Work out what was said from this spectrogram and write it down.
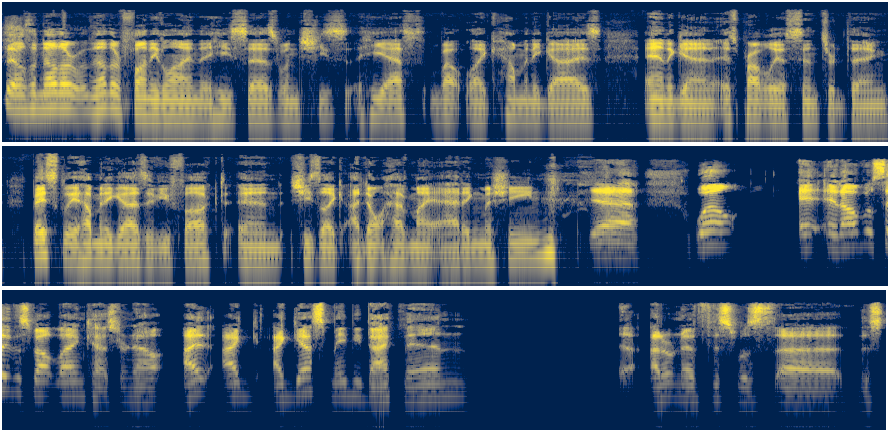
There was another another funny line that he says when she's he asks about like how many guys and again it's probably a censored thing. Basically, how many guys have you fucked? And she's like, I don't have my adding machine. Yeah. Well, and, and I will say this about Lancaster. Now, I I, I guess maybe back then. I don't know if this was uh, this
